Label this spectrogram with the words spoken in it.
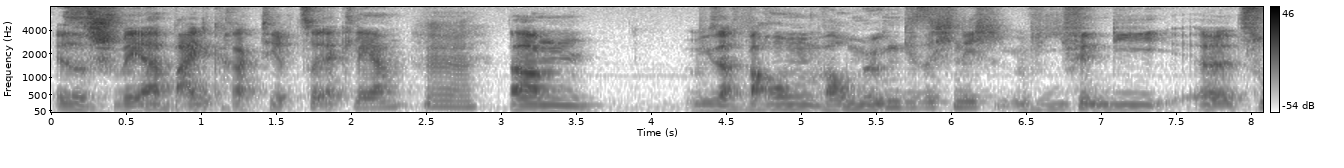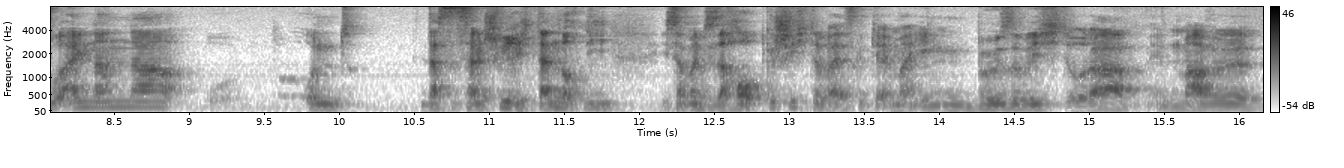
ist es schwer, beide Charaktere zu erklären. Mhm. Ähm, wie gesagt, warum, warum mögen die sich nicht? Wie finden die äh, zueinander? Und das ist halt schwierig. Dann noch die, ich sag mal, diese Hauptgeschichte, weil es gibt ja immer irgendeinen Bösewicht oder in Marvel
